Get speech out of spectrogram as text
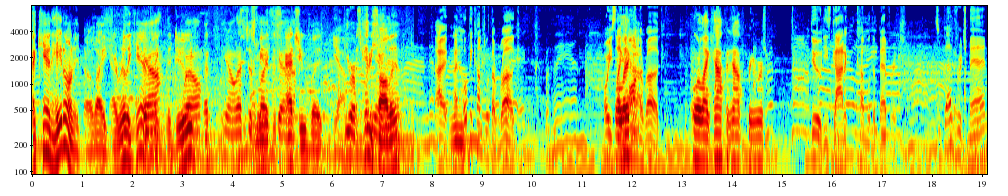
I can't hate on it though. Like I really can't. Yeah, Like the dude. well, that's, You know, that's just I mean, like it's a uh, statue, but Yeah. your That's pretty solid. man. I, I hope he comes with a rug, or he's Well, like like- on the rug. Or like half and half creamers. Dude, he's got to come with a beverage. It's a beverage, man.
